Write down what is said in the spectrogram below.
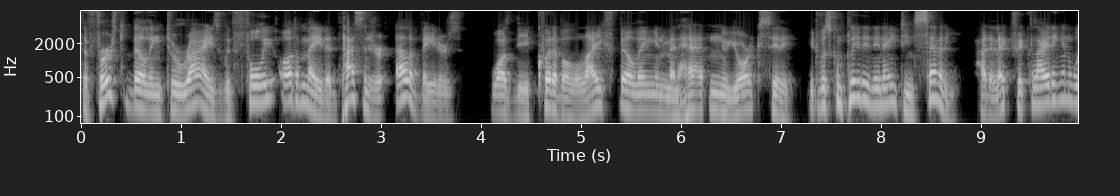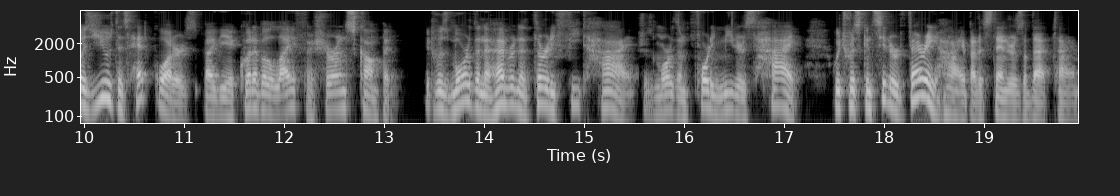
The first building to rise with fully automated passenger elevators was the Equitable Life Building in Manhattan, New York City. It was completed in 1870, had electric lighting, and was used as headquarters by the Equitable Life Assurance Company. It was more than 130 feet high, which was more than 40 meters high, which was considered very high by the standards of that time.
